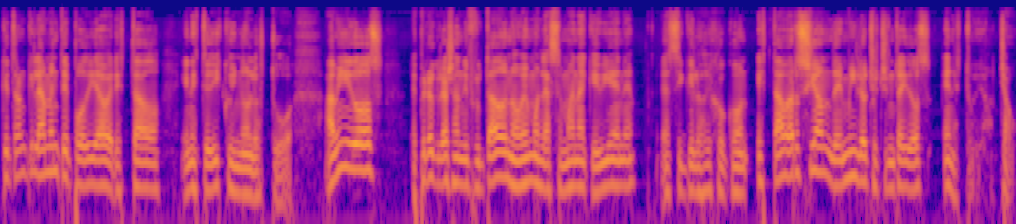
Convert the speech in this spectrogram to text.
que tranquilamente podía haber estado en este disco y no lo estuvo. Amigos, espero que lo hayan disfrutado, nos vemos la semana que viene, así que los dejo con esta versión de 1882 en estudio. Chau.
